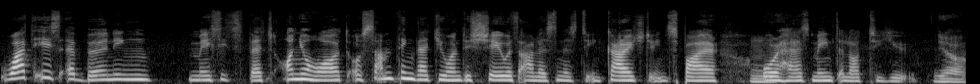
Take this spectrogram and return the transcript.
what is a burning message that's on your heart or something that you want to share with our listeners to encourage, to inspire, Mm. or has meant a lot to you? Yeah.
